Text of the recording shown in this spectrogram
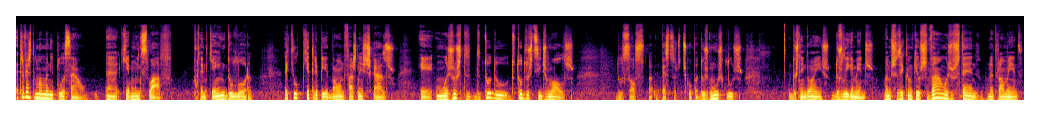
Através de uma manipulação uh, que é muito suave, portanto que é indolor, aquilo que a terapia de Bowen faz nestes casos é um ajuste de, todo, de todos os tecidos moles, dos ossos, ah, peço desculpa, dos músculos, dos tendões, dos ligamentos. Vamos fazer com que eles vão ajustando naturalmente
